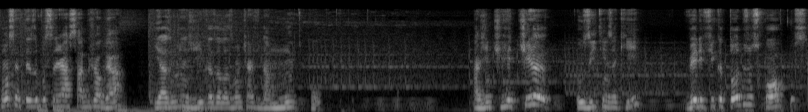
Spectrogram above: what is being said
com certeza você já sabe jogar e as minhas dicas elas vão te ajudar muito pouco. A gente retira os itens aqui, verifica todos os corpos,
